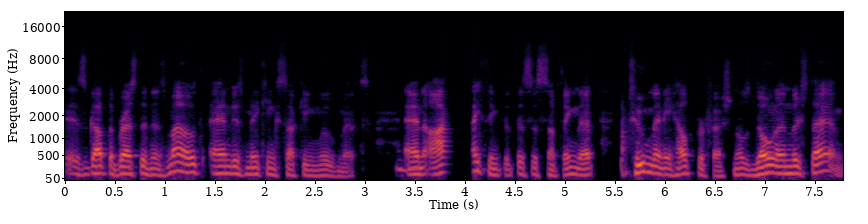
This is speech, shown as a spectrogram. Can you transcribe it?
has got the breast in his mouth and is making sucking movements. Mm-hmm. And I, I think that this is something that too many health professionals don't understand.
